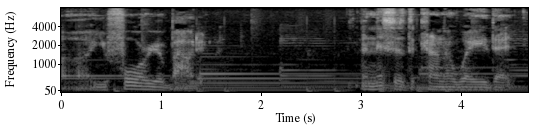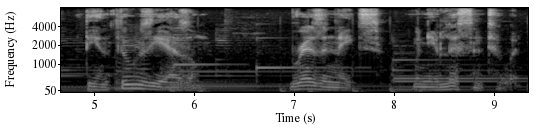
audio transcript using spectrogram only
uh, euphoria about it. And this is the kind of way that the enthusiasm resonates when you listen to it.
